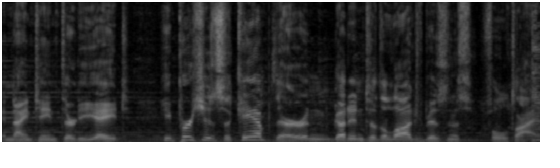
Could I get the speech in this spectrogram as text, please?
In 1938, he purchased a camp there and got into the lodge business full time.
